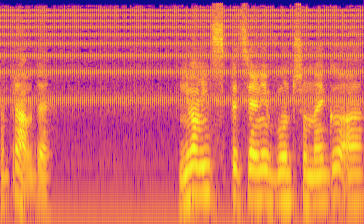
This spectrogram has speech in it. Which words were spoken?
naprawdę. Nie mam nic specjalnie włączonego, a...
